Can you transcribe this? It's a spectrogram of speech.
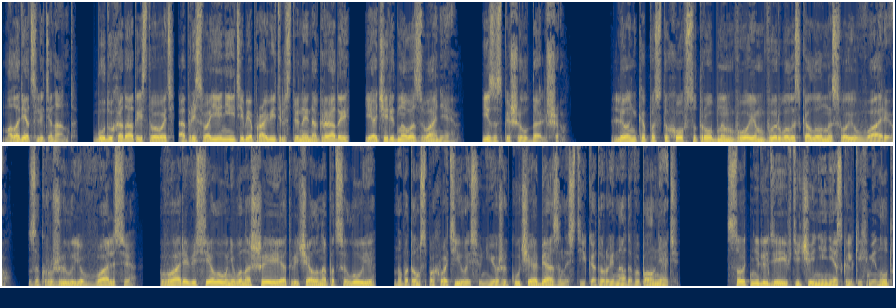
«Молодец, лейтенант! Буду ходатайствовать о присвоении тебе правительственной награды и очередного звания!» И заспешил дальше. Ленька Пастухов с утробным воем вырвал из колонны свою Варю, закружил ее в вальсе. Варя висела у него на шее и отвечала на поцелуи, но потом спохватилась, у нее же куча обязанностей, которые надо выполнять. Сотни людей в течение нескольких минут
